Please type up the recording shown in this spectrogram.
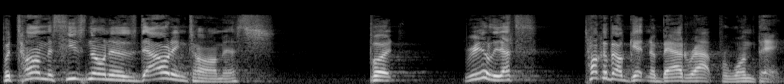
But Thomas, he's known as doubting Thomas, but really that's, talk about getting a bad rap for one thing.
